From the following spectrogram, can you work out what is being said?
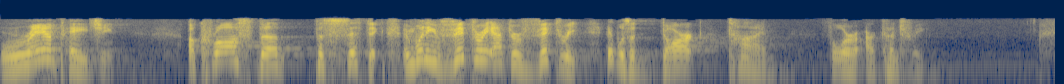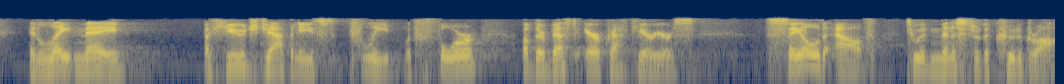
rampaging across the Pacific and winning victory after victory. It was a dark time for our country. In late May, a huge Japanese fleet with four of their best aircraft carriers sailed out to administer the coup de grace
